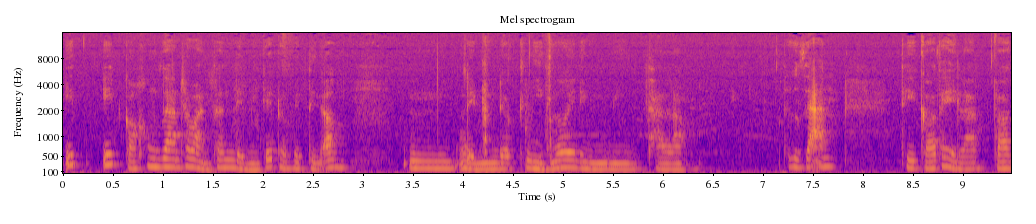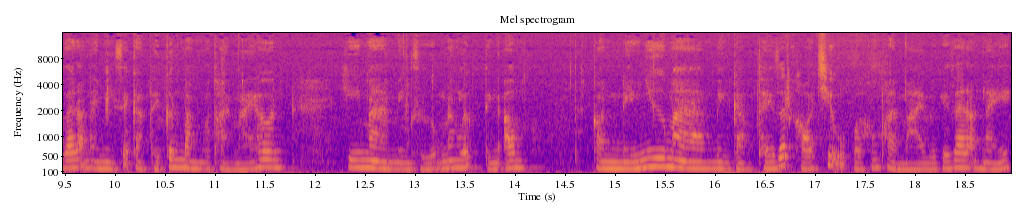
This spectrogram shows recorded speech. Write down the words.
ít ít có không gian cho bản thân để mình kết nối với tính âm để mình được nghỉ ngơi để mình, mình thả lỏng thư giãn thì có thể là vào giai đoạn này mình sẽ cảm thấy cân bằng và thoải mái hơn khi mà mình sử dụng năng lượng tính âm. Còn nếu như mà mình cảm thấy rất khó chịu và không thoải mái với cái giai đoạn này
